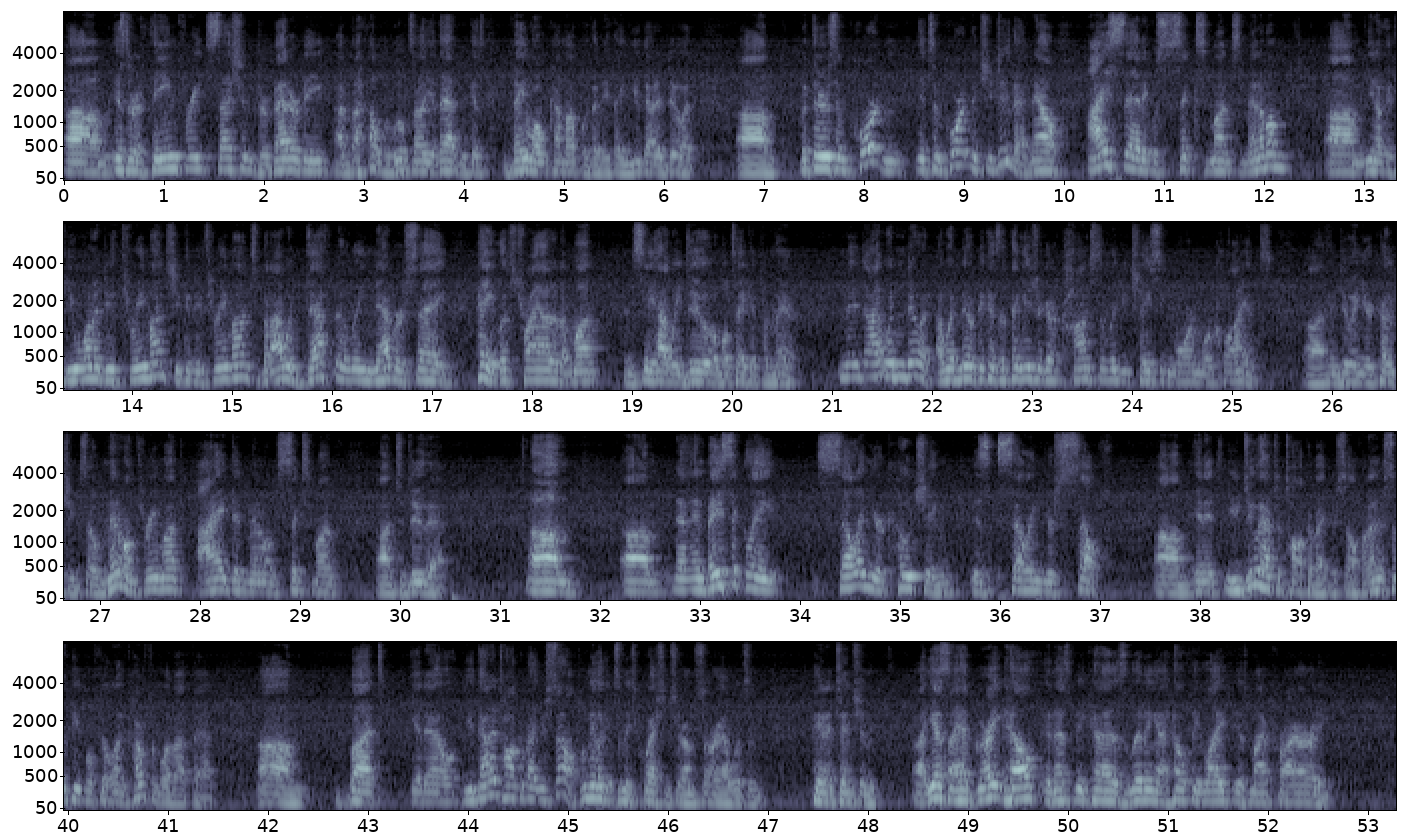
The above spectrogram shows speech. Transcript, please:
Um, is there a theme for each session? There better be. I will tell you that because they won't come up with anything. You got to do it. Um, but there's important it's important that you do that. Now I said it was six months minimum. Um, you know if you want to do three months you could do three months but I would definitely never say hey let's try out at a month and see how we do and we'll take it from there I wouldn't do it. I wouldn't do it because the thing is you're going to constantly be chasing more and more clients uh, in doing your coaching. So minimum three month I did minimum six month uh, to do that. Um, um, and basically selling your coaching is selling yourself. Um, and it you do have to talk about yourself and I know some people feel uncomfortable about that. Um, but you know you got to talk about yourself. Let me look at some of these questions here. I'm sorry I wasn't paying attention uh, yes I have great health and that's because living a healthy life is my priority.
